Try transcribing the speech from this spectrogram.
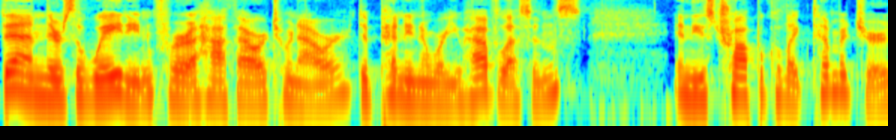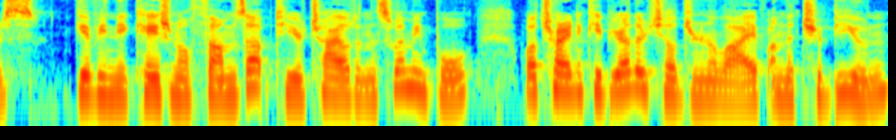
Then there's the waiting for a half hour to an hour, depending on where you have lessons, in these tropical like temperatures, giving the occasional thumbs up to your child in the swimming pool while trying to keep your other children alive on the tribune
